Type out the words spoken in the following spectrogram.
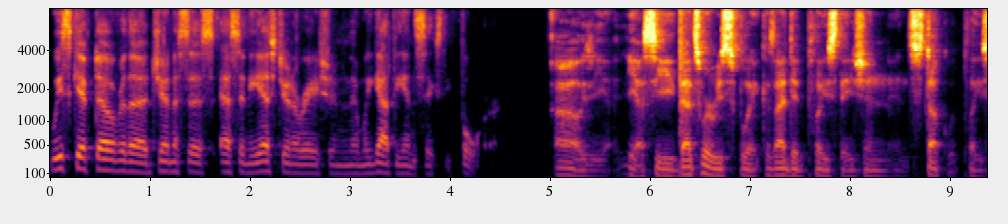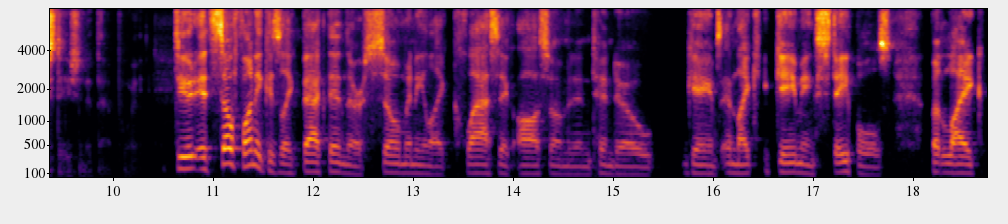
We skipped over the Genesis SNES generation, and then we got the N64. Oh yeah, yeah. See, that's where we split because I did PlayStation and stuck with PlayStation at that point. Dude, it's so funny because like back then there are so many like classic, awesome Nintendo games and like gaming staples, but like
